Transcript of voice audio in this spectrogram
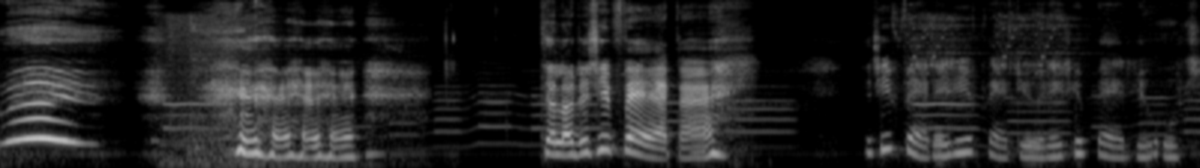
ไม่แต่เราได้ที่แปดนะ ได้ที่แปดได้ที่แปดอยู่ได้ที่แปดอยู่โอเค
